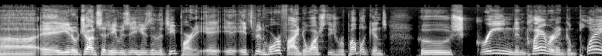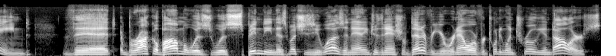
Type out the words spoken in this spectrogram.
uh, eh, you know, John said he was he was in the Tea Party. It, has been horrifying to watch these Republicans who screamed and clamored and complained that Barack Obama was was spending as much as he was and adding to the national debt every year. We're now over twenty one trillion dollars.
